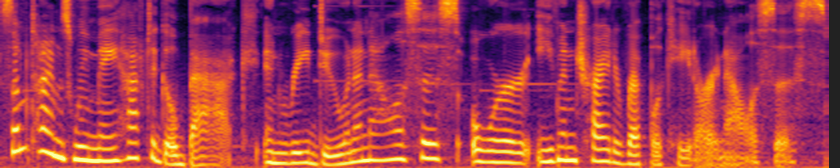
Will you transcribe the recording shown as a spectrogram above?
Sometimes we may have to go back and redo an analysis or even try to replicate our analysis.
